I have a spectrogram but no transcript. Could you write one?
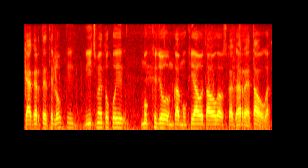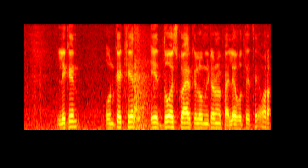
क्या करते थे लोग कि बीच में तो कोई मुख्य जो उनका मुखिया होता होगा, उसका घर रहता होगा, लेकिन उनके खेत एक दो स्क्वायर किलोमीटर में फैले होते थे और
